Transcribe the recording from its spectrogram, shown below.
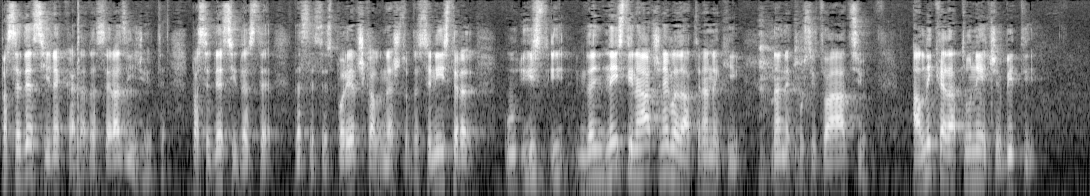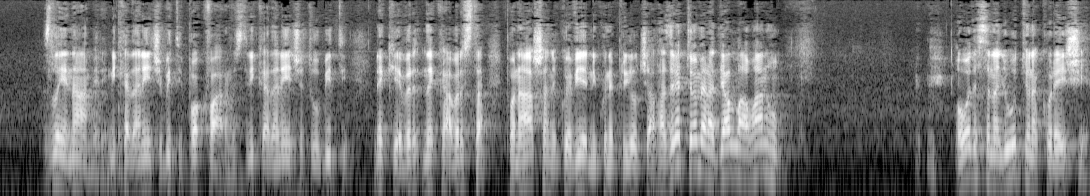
pa se desi nekada da se raziđete, pa se desi da ste, da ste se sporječkali nešto, da se niste, u isti, na isti način ne gledate na, neki, na neku situaciju, ali nikada tu neće biti zle namjere, nikada neće biti pokvarnosti, nikada neće tu biti neke, vr, neka vrsta ponašanja koje vjerniku ne priliče. Ali Hazreti Omer radijallahu anhu, ovdje se naljutio na Kurešije.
